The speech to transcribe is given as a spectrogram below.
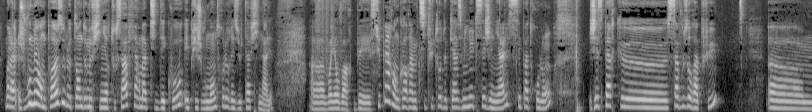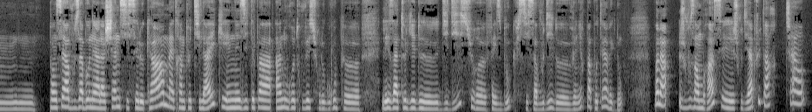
Voilà, je vous mets en pause le temps de me finir tout ça, faire ma petite déco et puis je vous montre le résultat final. Euh, voyons voir. Super, encore un petit tuto de 15 minutes, c'est génial, c'est pas trop long. J'espère que ça vous aura plu. Euh, Pensez à vous abonner à la chaîne si c'est le cas, mettre un petit like et n'hésitez pas à nous retrouver sur le groupe euh, Les Ateliers de Didi sur Facebook si ça vous dit de venir papoter avec nous. Voilà, je vous embrasse et je vous dis à plus tard. Ciao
